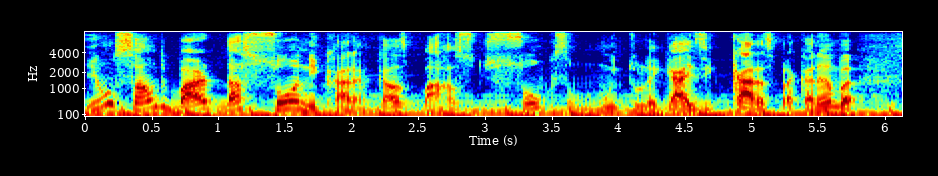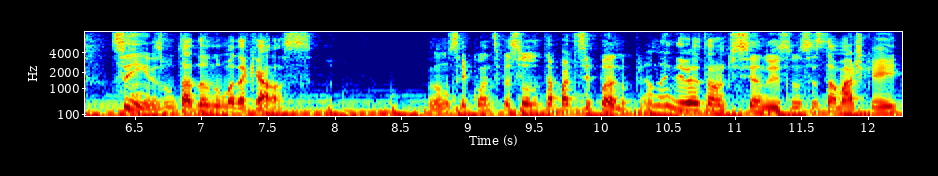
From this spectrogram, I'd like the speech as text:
e um soundbar da Sony, cara. Aquelas barras de som que são muito legais e caras pra caramba. Sim, eles vão estar tá dando uma daquelas. Eu não sei quantas pessoas vão estar tá participando. Eu nem deveria estar tá noticiando isso no Sexta Mágica, aí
